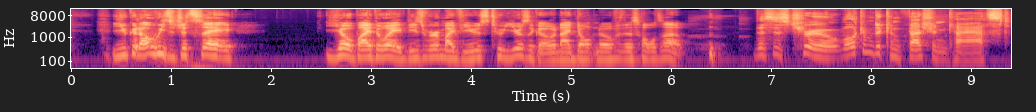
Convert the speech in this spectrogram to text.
you could always just say, "Yo, by the way, these were my views 2 years ago and I don't know if this holds up." This is true. Welcome to Confession Cast.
